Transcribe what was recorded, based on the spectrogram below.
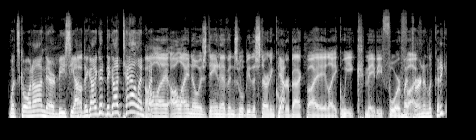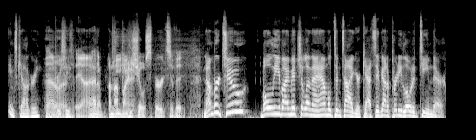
what's going on there in BC? I don't- they got a good, they got talent, but all I all I know is Dane Evans will be the starting quarterback by like week maybe four or but five. Vernon looked good against Calgary. I don't Preseason. know. Yeah, I don't, I'm not he, buying he shows spurts of it. Number two, Bo Levi Mitchell and the Hamilton Tiger Cats. They've got a pretty loaded team there.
